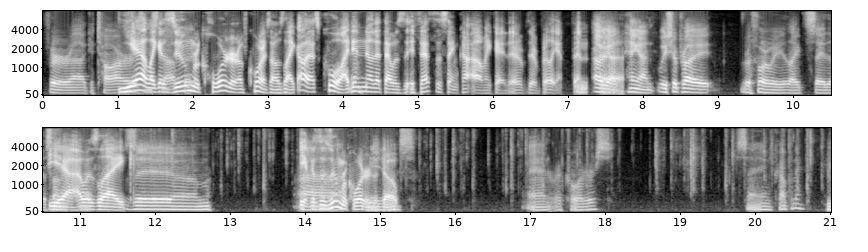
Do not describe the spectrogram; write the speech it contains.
for uh, guitar. Yeah, like stuff, a Zoom but... recorder. Of course, I was like, oh, that's cool. I yeah. didn't know that that was if that's the same. Co- oh, okay, they're they're brilliant. Then oh god, uh, hang on. We should probably before we like say this. Yeah, I was like Zoom. Yeah, because the Zoom recorder is dope and recorders. Same company.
